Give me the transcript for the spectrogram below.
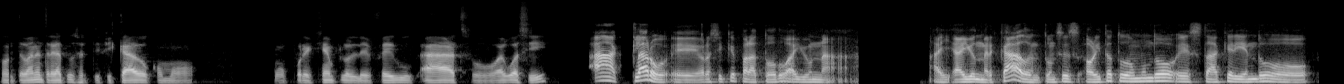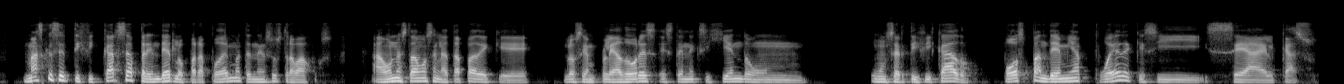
donde te van a entregar tu certificado como, como por ejemplo el de Facebook Ads o algo así. Ah, claro, eh, ahora sí que para todo hay una hay, hay un mercado. Entonces, ahorita todo el mundo está queriendo, más que certificarse, aprenderlo para poder mantener sus trabajos. Aún estamos en la etapa de que los empleadores estén exigiendo un, un certificado. Post pandemia puede que sí sea el caso.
